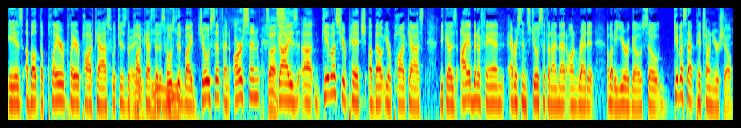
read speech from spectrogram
is about the Player Player podcast, which is the podcast that is hosted by Joseph and Arson. That's us. Guys, uh, give us your pitch about your podcast because I have been a fan ever since Joseph and I met on Reddit about a year ago. So give us that pitch on your show.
